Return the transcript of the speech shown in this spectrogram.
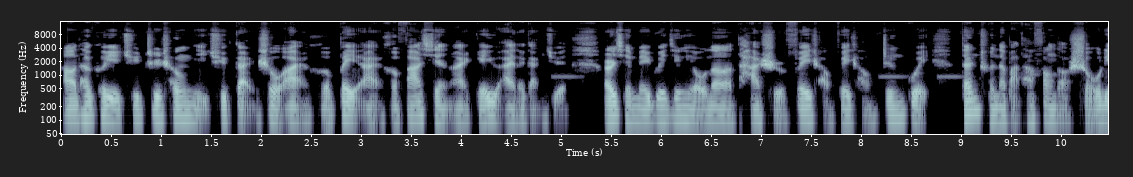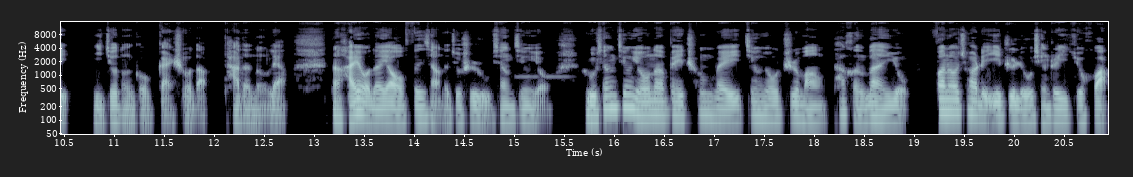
啊！它可以去支撑你去感受爱和被爱和发现爱、给予爱的感觉。而且玫瑰精油呢，它是非常非常珍贵，单纯的把它放到手里，你就能够感受到它的能量。那还有呢，要分享的就是乳香精油。乳香精油呢，被称为精油之王，它很万用。芳疗圈里一直流行着一句话。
